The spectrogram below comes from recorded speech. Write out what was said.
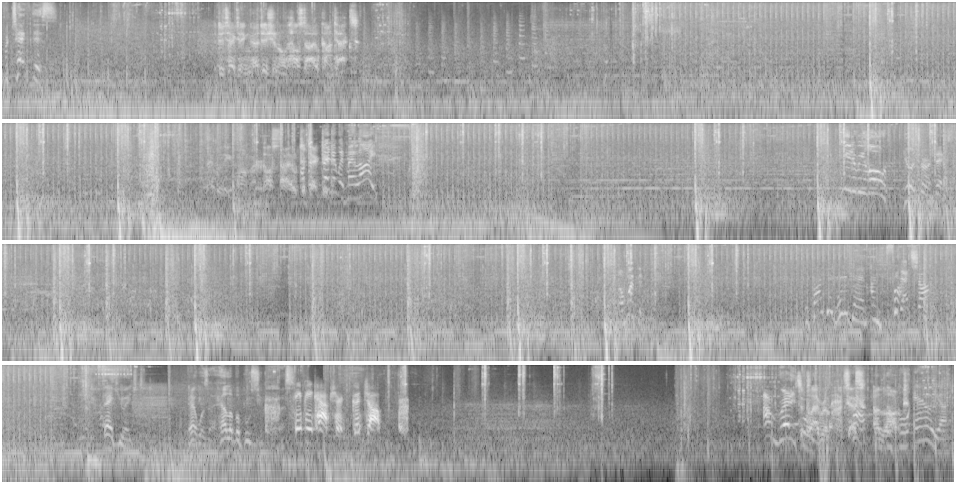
Protect this! Detecting additional hostile contacts. Heavily armored I'll it with my life. Need to reload! Your turn next. If I get hit again, I'm See that shot? Thank you, Agent. That was a hell of a boost you gave us. CP captured. Good job. I'm ready for Supply it! room access The whole area.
